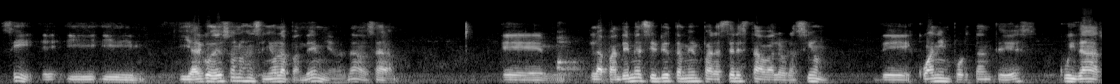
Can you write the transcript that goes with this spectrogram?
Sí, eh, y, algo de eso nos enseñó la pandemia, ¿verdad? O sea, eh, la pandemia sirvió también para hacer esta valoración de cuán importante es cuidar,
